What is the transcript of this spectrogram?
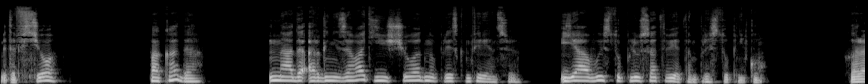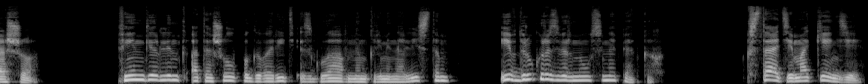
Это все? Пока да. Надо организовать еще одну пресс-конференцию. Я выступлю с ответом преступнику. Хорошо. Фингерлинг отошел поговорить с главным криминалистом и вдруг развернулся на пятках. Кстати, Маккензи,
